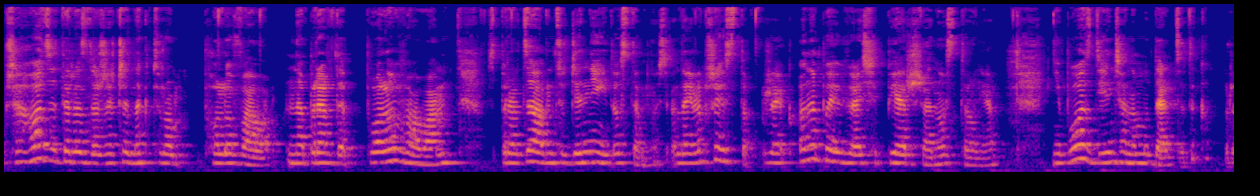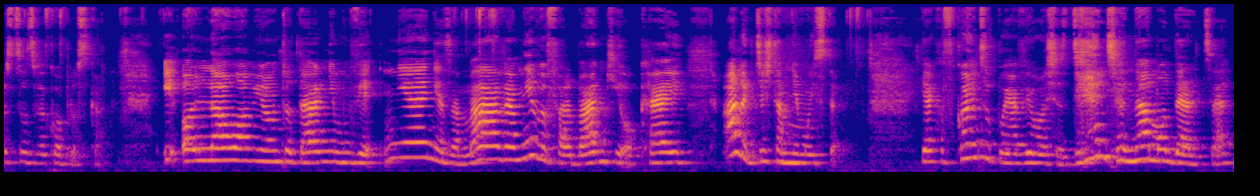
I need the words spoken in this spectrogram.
Przechodzę teraz do rzeczy, na którą polowałam. Naprawdę polowałam. Sprawdzałam codziennie jej dostępność. A najlepsze jest to, że jak ona pojawiła się pierwsza na stronie, nie było zdjęcia na modelce, tylko po prostu zwykła bluzka. I olałam ją totalnie, mówię, nie, nie zamawiam, nie we falbanki, okej, ale gdzieś tam nie mój styl. Jak w końcu pojawiło się zdjęcie na modelce,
